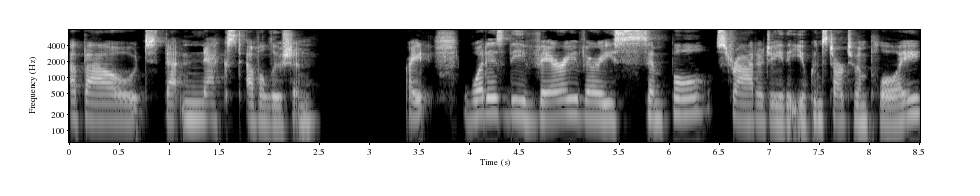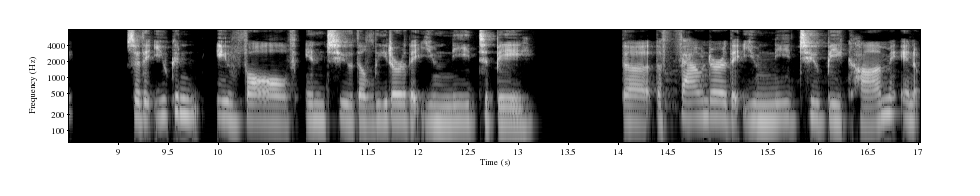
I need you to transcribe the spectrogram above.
about that next evolution right? What is the very, very simple strategy that you can start to employ so that you can evolve into the leader that you need to be, the, the founder that you need to become in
